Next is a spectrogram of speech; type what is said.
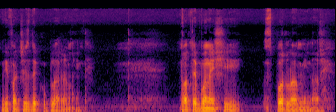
îi faceți decuplarea înainte. Toate bune și spor la minare.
